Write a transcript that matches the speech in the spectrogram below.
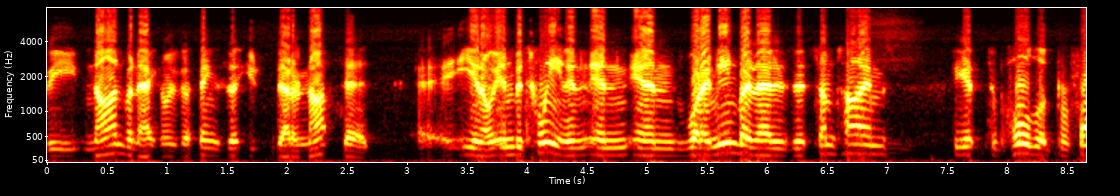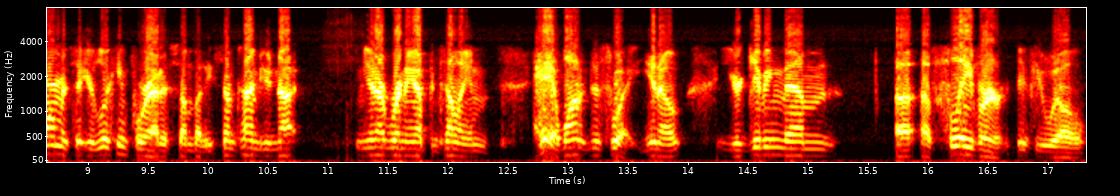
the non-vernacular, the things that you, that are not said, uh, you know, in between. And, and and what I mean by that is that sometimes to get to pull the performance that you're looking for out of somebody, sometimes you're not you're not running up and telling them, "Hey, I want it this way." You know, you're giving them a, a flavor, if you will,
